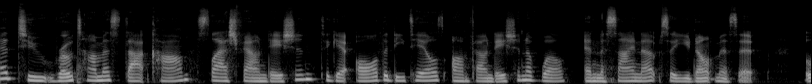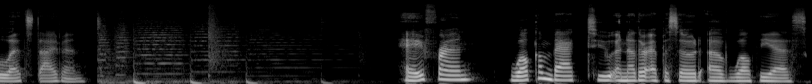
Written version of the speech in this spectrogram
head to rothomas.com slash foundation to get all the details on Foundation of Wealth and to sign up so you don't miss it. Let's dive in. Hey, friend. Welcome back to another episode of Wealthy-esque.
